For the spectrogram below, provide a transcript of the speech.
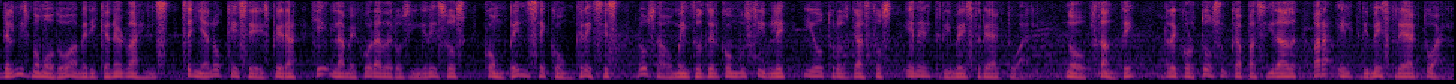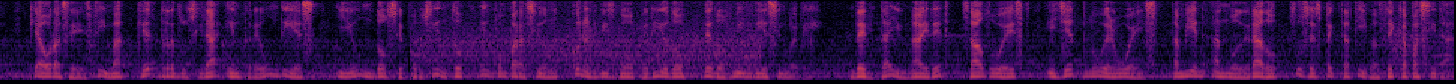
Del mismo modo, American Airlines señaló que se espera que la mejora de los ingresos compense con creces los aumentos del combustible y otros gastos en el trimestre actual. No obstante, recortó su capacidad para el trimestre actual, que ahora se estima que reducirá entre un 10 y un 12% en comparación con el mismo periodo de 2019. Delta, United, Southwest y JetBlue Airways también han moderado sus expectativas de capacidad.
